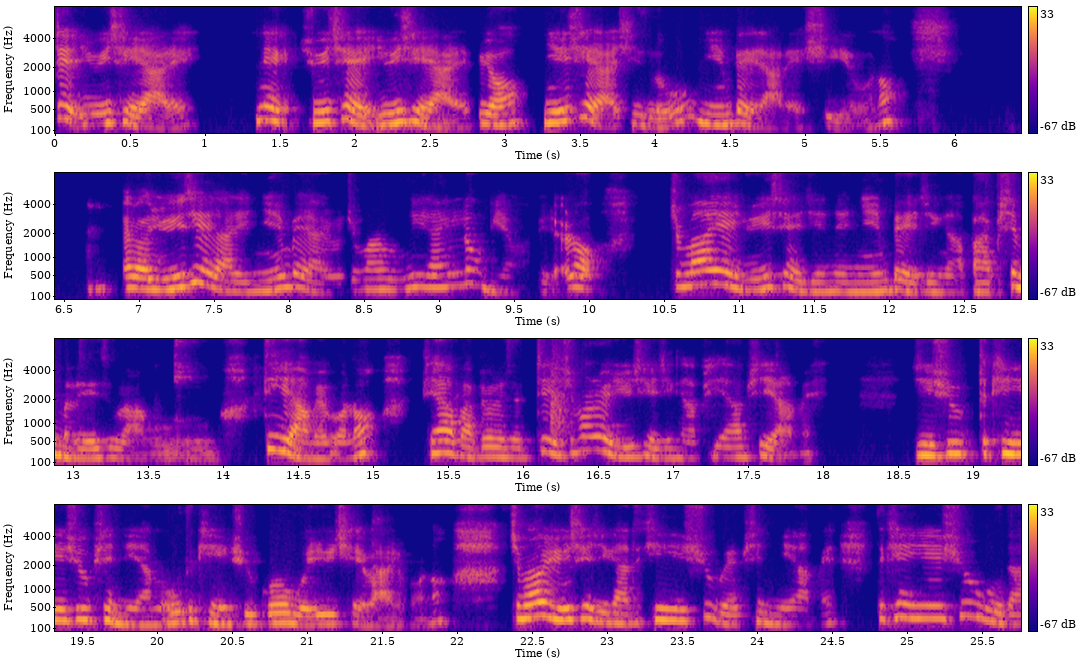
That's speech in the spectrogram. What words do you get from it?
တစ်ရွေးချယ်ရတယ်နှစ်ရွေးချယ်ရွေးချယ်ရတယ်ပြီးတော့ညှင်းချယ်ရရှိသလိုညင်းပယ်တာလည်းရှိတယ်ပေါ့နော်အဲ့တော့ရွေးချယ်တာတွေညင်းပယ်တာတွေကိုကျမတို့နေ့တိုင်းလုပ်နေရမှာဖြစ်တယ်အဲ့တော့ကျမရဲ့ရွေးချယ်ခြင်းနဲ့ညင်းပယ်ခြင်းကဘာဖြစ်မလဲဆိုတာကိုသိရမယ်ပေါ့နော်ဖခင်ကဘာပြောလဲဆိုတော့တစ်ကျမတို့ရဲ့ရွေးချယ်ခြင်းကဖခင်ဖြစ်ရမယ် ယေရှုသခင်ယေရှုဖြစ်နေရမယ်။ဦးသခင်ယေရှုကိုယ်ဝယ်ရွေးချယ်ပါတယ်ပေါ့နော်။ကျမတို့ရွေးချယ်ခြင်းကသခင်ယေရှုပဲဖြစ်နေရမယ်။သခင်ယေရှုကိုသာ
